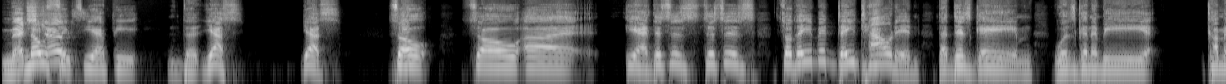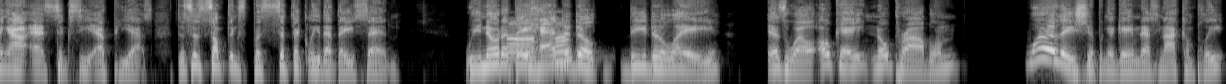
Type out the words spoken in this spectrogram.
Next no gen. 60 FPS. the yes yes so so uh yeah this is this is so they've been they touted that this game was gonna be coming out at 60 fps this is something specifically that they said we know that they had Uh-huh. the, del- the delay as well okay no problem why are they shipping a game that's not complete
